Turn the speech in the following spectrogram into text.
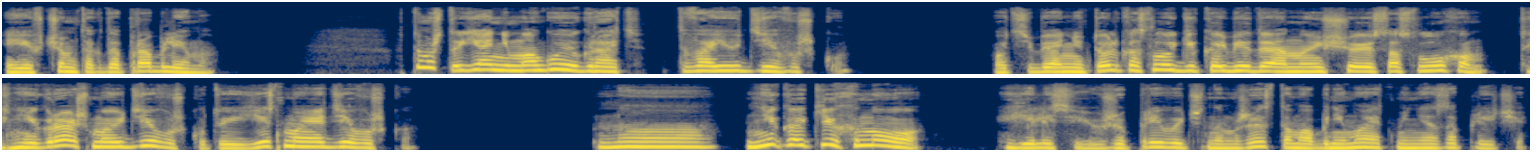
И в чем тогда проблема? В том, что я не могу играть твою девушку. У тебя не только с логикой беда, но еще и со слухом. Ты не играешь мою девушку, ты и есть моя девушка. Но... Никаких «но». Елисей уже привычным жестом обнимает меня за плечи.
